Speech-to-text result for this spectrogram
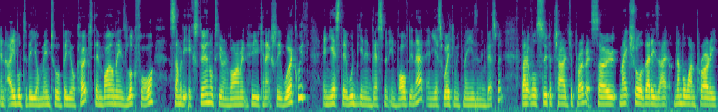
and able to be your mentor, be your coach, then by all means look for somebody external to your environment who you can actually work with. And yes, there would be an investment involved in that. And yes, working with me is an investment, but it will supercharge your progress. So make sure that is a number one priority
